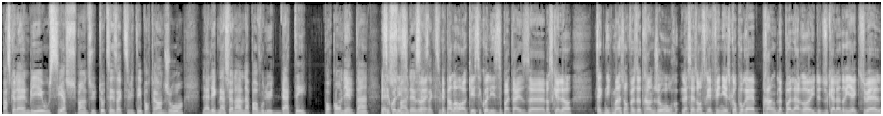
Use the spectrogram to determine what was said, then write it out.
parce que la NBA aussi a suspendu toutes ses activités pour 30 jours, la Ligue nationale n'a pas voulu dater pour combien de temps elle quoi suspendait les... ses activités. Mais parlons hockey, c'est quoi les hypothèses? Euh, parce que là, techniquement, si on faisait 30 jours, la saison serait finie. Est-ce qu'on pourrait prendre le Polaroid du calendrier actuel,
